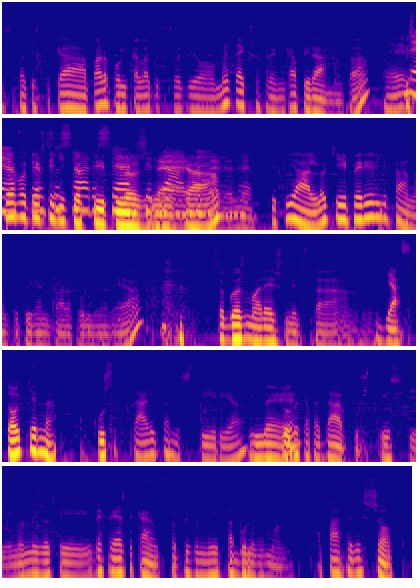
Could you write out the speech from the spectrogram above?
στατιστικά πάρα πολύ καλά το επεισόδιο με τα εξωφρενικά πειράματα. Ε, Πιστεύω αυτό ότι έφταιγε σας και ο άρεσε τίτλος αρκετά, γενικά. ναι, Ναι, ναι, ναι. Και τι άλλο, και οι περίεργοι θάνατοι πήγαν πάρα πολύ ωραία. Στον κόσμο αρέσουν έτσι τα. Γι' αυτό και να ακούσετε τα άλλη τα μυστήρια Ναι, του 15 Αύγουστου. ισχύει. Νομίζω ότι δεν χρειάζεται καν να τους το πεις, νομίζω ότι θα μπουν από μόνοι τους. Θα πάθετε σοκ.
